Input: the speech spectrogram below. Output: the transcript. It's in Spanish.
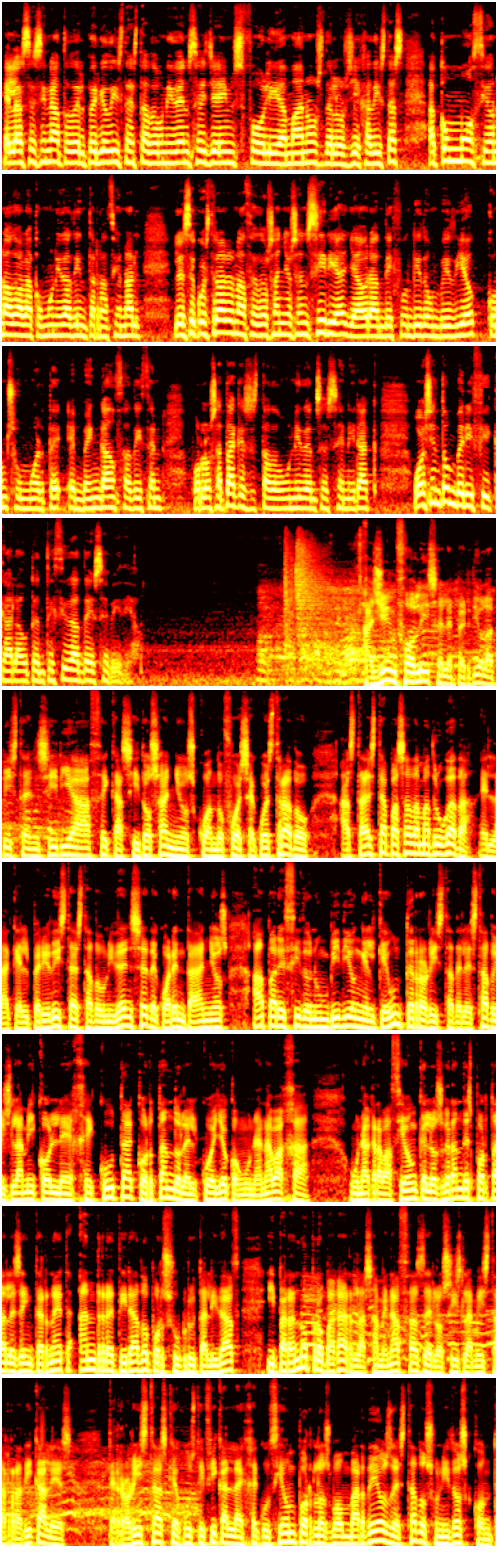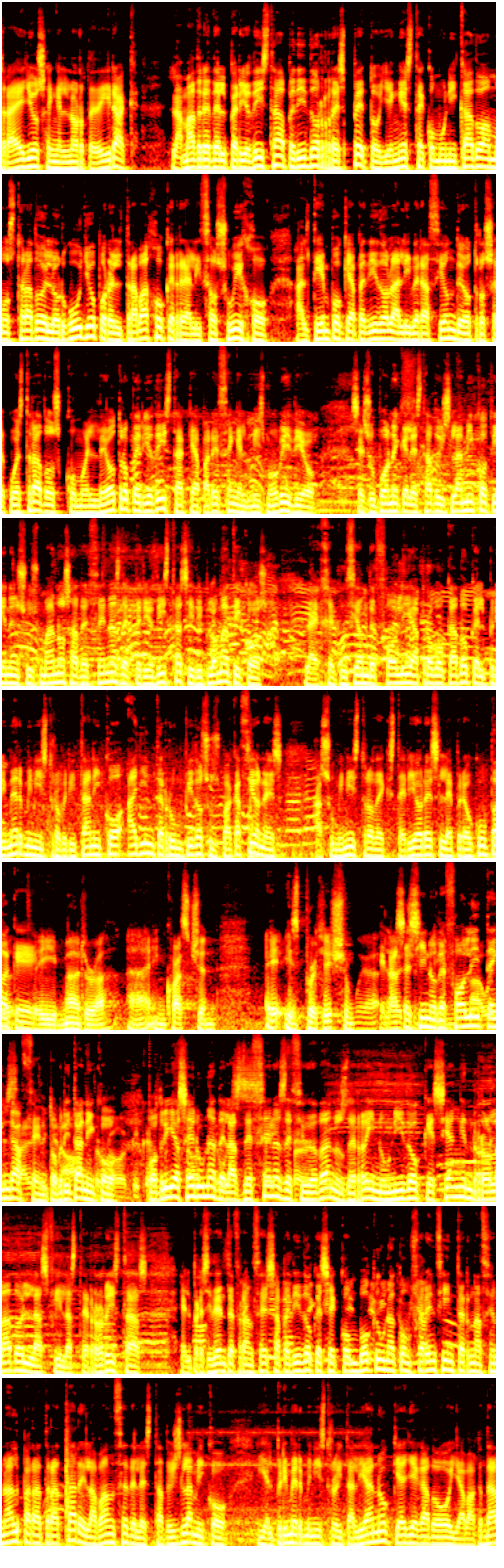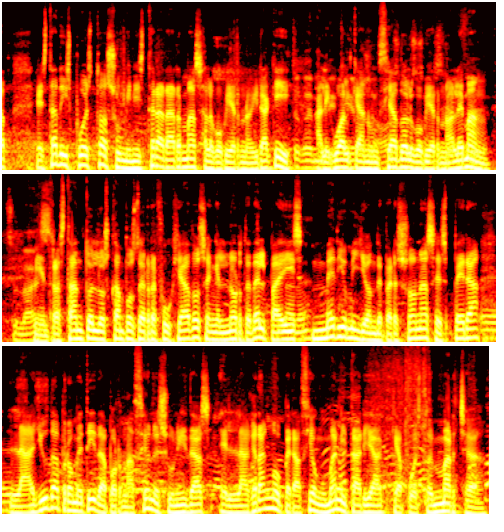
El asesinato del periodista estadounidense James Foley a manos de los yihadistas ha conmocionado a la comunidad internacional. Le secuestraron hace dos años en Siria y ahora han difundido un vídeo con su muerte en venganza, dicen, por los ataques estadounidenses en Irak. Washington verifica la autenticidad de ese vídeo. A Jim Foley se le perdió la pista en Siria hace casi dos años cuando fue secuestrado, hasta esta pasada madrugada en la que el periodista estadounidense de 40 años ha aparecido en un vídeo en el que un terrorista del Estado Islámico le ejecuta cortándole el cuello con una navaja. Una grabación que los grandes portales de Internet han retirado por su brutalidad y para no propagar las amenazas de los islamistas radicales, terroristas que justifican la ejecución por los bombardeos de Estados Unidos contra ellos en el norte de Irak. La madre del periodista ha pedido respeto y en este comunicado ha mostrado el orgullo por el trabajo que realizó su hijo, al tiempo que ha pedido la liberación de otros secuestrados, como el de otro periodista que aparece en el mismo vídeo. Se supone que el Estado Islámico tiene en sus manos a decenas de periodistas y diplomáticos. La ejecución de Foley ha provocado que el primer ministro británico haya interrumpido sus vacaciones. A su ministro de Exteriores le preocupa que el asesino de Foley tenga acento británico. Podría ser una de las decenas de ciudadanos de Reino Unido que se han enrolado en las filas terroristas. El presidente francés ha pedido que se convoque una conferencia internacional para tratar el avance del Estado Islámico y el primer ministro italiano, que ha llegado hoy a Bagdad, está dispuesto a suministrar armas al gobierno iraquí, al igual que ha anunciado el gobierno alemán. Mientras tanto, en los campos de refugiados en el norte del país, medio millón de personas espera la ayuda prometida por Naciones Unidas en la gran operación humanitaria que ha puesto en marcha.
